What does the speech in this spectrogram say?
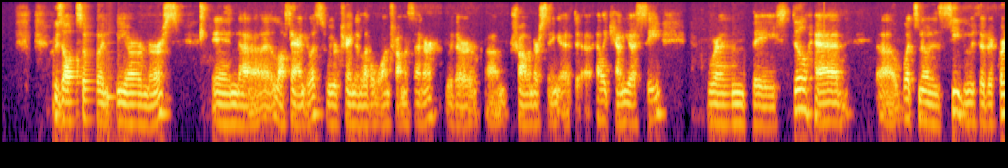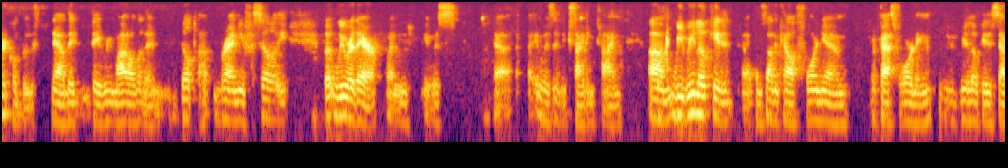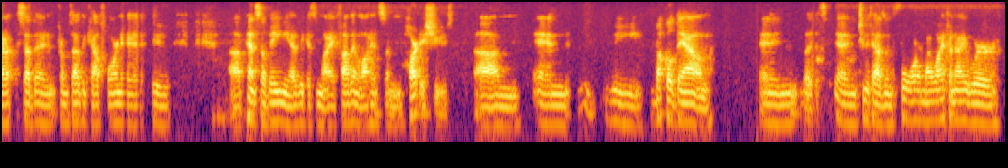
who's also an ER nurse in uh, Los Angeles. We were trained in level one trauma center with our um, trauma nursing at uh, LA County USC, when they still had uh, what's known as C booth or the critical booth. Now they, they remodeled and built a brand new facility, but we were there when it was uh, it was an exciting time. Um, we relocated uh, from Southern California. Fast forwarding, we relocated south, southern from Southern California to uh, Pennsylvania because my father-in-law had some heart issues, um, and we buckled down. And in 2004, my wife and I were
